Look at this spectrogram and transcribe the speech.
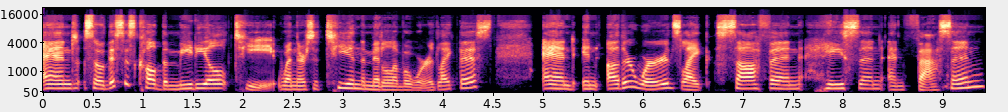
And so this is called the medial T when there's a T in the middle of a word like this. And in other words like soften, hasten, and fasten,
